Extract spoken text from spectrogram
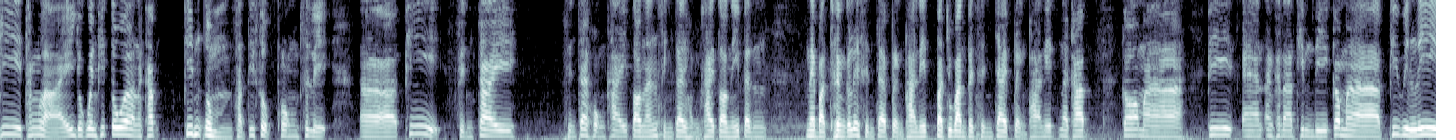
พี่ทั้งหลายยกเว้นพี่ตัวนะครับ พี่หนุ่มสันติสุขพรหมสิริพี่สินใจสินใจหงไทยตอนนั้นสินใจหงไทยตอนนี้เป็นในบัตรเชิญก็เลยสินใจเปล่งพาณิชย์ปัจจุบันเป็นสินใจเปล่งพาณิชย์นะครับ ก็มาพี่แอนอังคณาทิมดีก็มาพี่วิลลี่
